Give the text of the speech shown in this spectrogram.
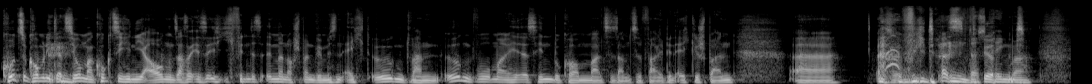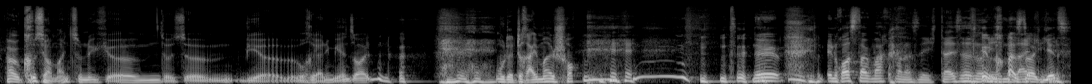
kurze Kommunikation, man guckt sich in die Augen und sagt, ich, finde es immer noch spannend, wir müssen echt irgendwann, irgendwo mal das hinbekommen, mal zusammenzufahren. Ich bin echt gespannt, äh, wie das Das wird. kriegen wir. Ja, Christian, meinst du nicht, ähm, dass ähm, wir reanimieren sollten? Oder dreimal schocken? Nö, in Rostock macht man das nicht. Da ist das noch In nicht in Rostock jetzt.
